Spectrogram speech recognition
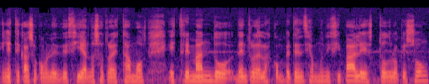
en este caso, como les decía, nosotros estamos extremando dentro de las competencias municipales todo lo que son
